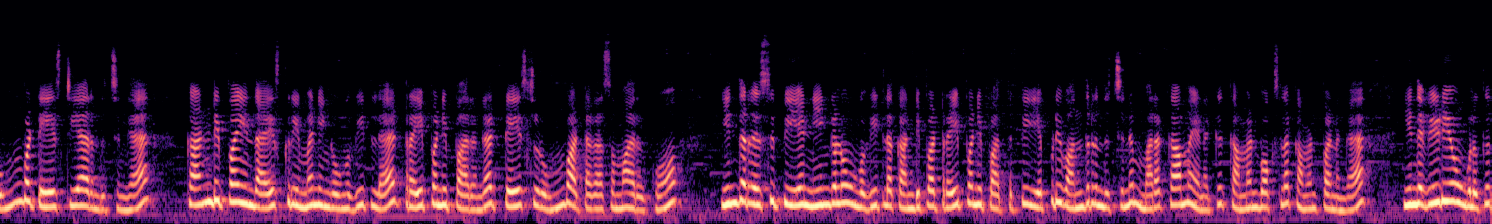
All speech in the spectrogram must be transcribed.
ரொம்ப டேஸ்டியாக இருந்துச்சுங்க. கண்டிப்பாக இந்த ஐஸ்கிரீமை நீங்கள் உங்கள் வீட்டில் ட்ரை பண்ணி பாருங்கள் டேஸ்ட் ரொம்ப அட்டகாசமாக இருக்கும். இந்த ரெசிபியை நீங்களும் உங்கள் வீட்டில் கண்டிப்பாக ட்ரை பண்ணி பார்த்துட்டு எப்படி வந்திருந்துச்சுன்னு மறக்காமல் எனக்கு கமெண்ட் பாக்ஸில் கமெண்ட் பண்ணுங்கள் இந்த வீடியோ உங்களுக்கு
